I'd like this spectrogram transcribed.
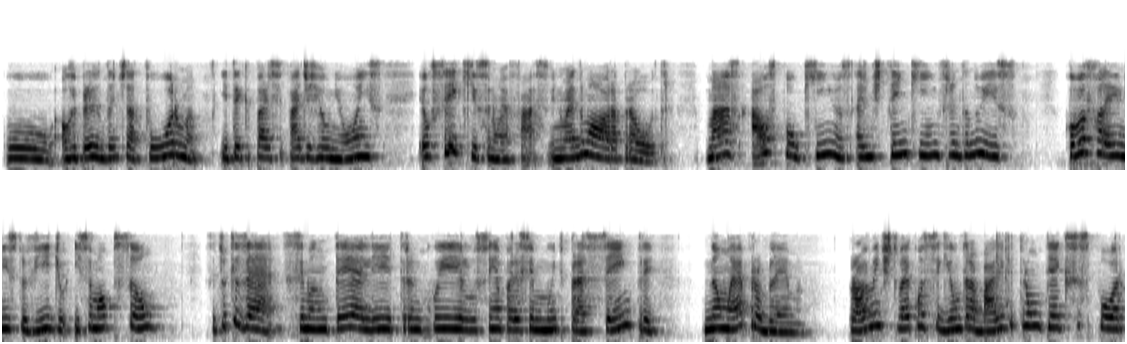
o, o representante da turma e ter que participar de reuniões. Eu sei que isso não é fácil e não é de uma hora para outra, mas aos pouquinhos a gente tem que ir enfrentando isso. Como eu falei no início do vídeo, isso é uma opção. Se tu quiser se manter ali tranquilo, sem aparecer muito para sempre, não é problema. Provavelmente tu vai conseguir um trabalho que tu não tenha que se expor.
